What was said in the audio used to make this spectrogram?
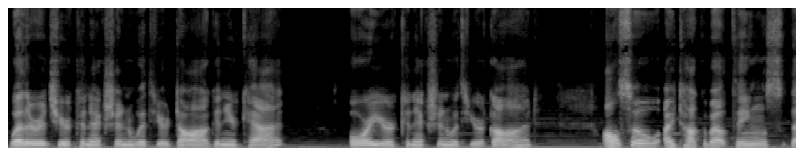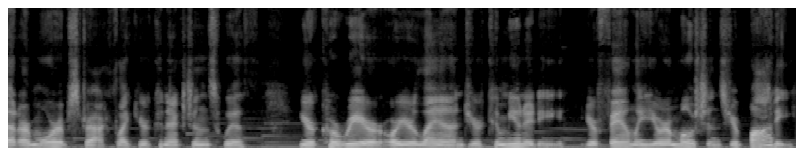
whether it's your connection with your dog and your cat, or your connection with your God. Also, I talk about things that are more abstract, like your connections with your career or your land, your community, your family, your emotions, your body.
